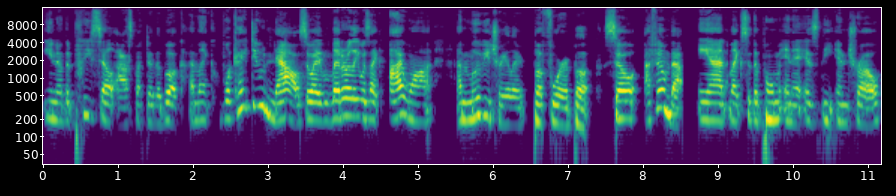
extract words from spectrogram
you know, the pre-sale aspect of the book, I'm like, what can I do now? So I literally was like, I want a movie trailer before a book. So I filmed that. And like, so the poem in it is the intro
